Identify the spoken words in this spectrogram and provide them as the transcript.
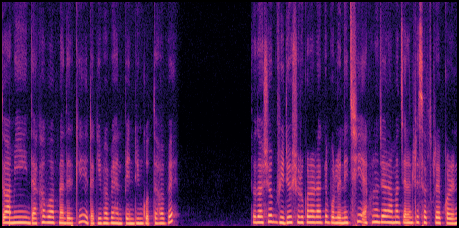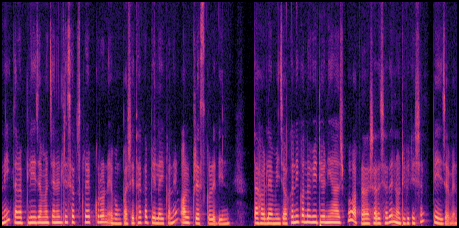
তো আমি দেখাবো আপনাদেরকে এটা কীভাবে হ্যান্ড পেন্টিং করতে হবে। তো দর্শক, ভিডিও শুরু করার আগে বলে নিচ্ছি এখনও যারা আমার চ্যানেলটি সাবস্ক্রাইব করেননি, তারা প্লিজ আমার চ্যানেলটি সাবস্ক্রাইব করুন এবং পাশে থাকা বেল আইকনে অল প্রেস করে দিন। তাহলে আমি যখনই কোনো ভিডিও নিয়ে আসব, আপনারা সাথে সাথে নোটিফিকেশান পেয়ে যাবেন।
